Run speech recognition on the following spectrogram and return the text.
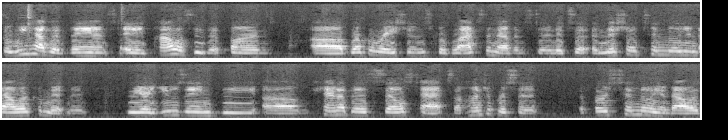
So we have advanced a policy that funds uh, reparations for blacks in Evanston. It's an initial $10 million commitment. We are using the um, cannabis sales tax 100%, the first $10 million, 100%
